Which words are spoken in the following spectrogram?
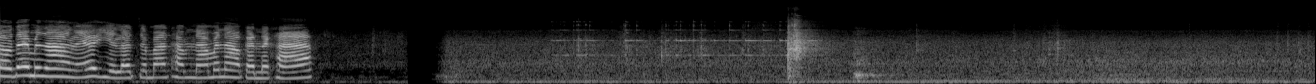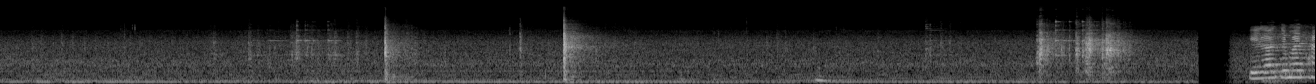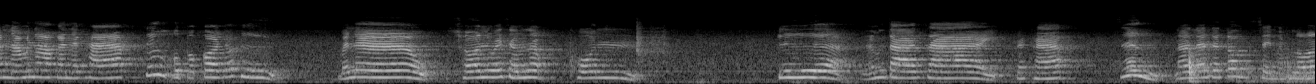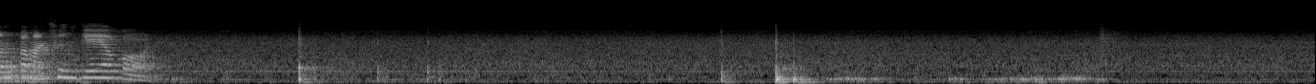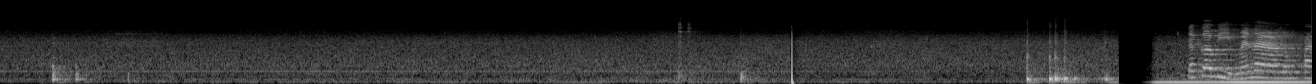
เราได้มะนาวแล้ว เดี๋ยวเราจะมาทำน้ำมะนาวกันนะคะ เดี๋ยวเราจะมาทำน้ำมะนาวกันนะครับ ซึ่งอุปกรณ์ก็คือ มะนาวช้อนไว้สำหรับคน เกลือ น้ำตาลทรายนะครับ ซึ่งเราน่าจะต้องใส่น้ำร้อนประมาณครึ่งแก้วก่อน แล้วก็บีบมะนาวลงไป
